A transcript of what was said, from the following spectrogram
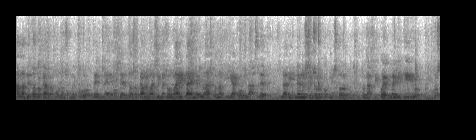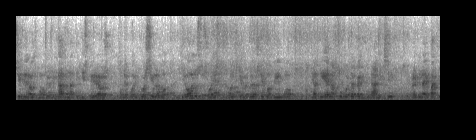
αλλά δεν θα το κάνω μόνος μου εγώ. Δεν, ξέρετε, θα το κάνω μαζί με το Maritime Ελλάς, το ναυτιλιακό κλάστερ, δηλαδή την Ένωση Ελλήνων Εφοπλιστών, το Ναυτικό Επιμελητήριο, το Σύνδεσμο Δημοβιομηχάνων Αττικής Πυραιός, τον Εμπορικό Σύλλογο και όλους τους φορείς της πόλης και βεβαίως και το Δήμο, γιατί ένας που ποτέ φέρνει την άνοιξη και πρέπει να υπάρχει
